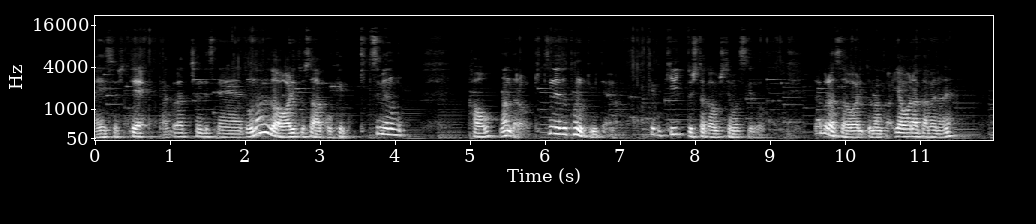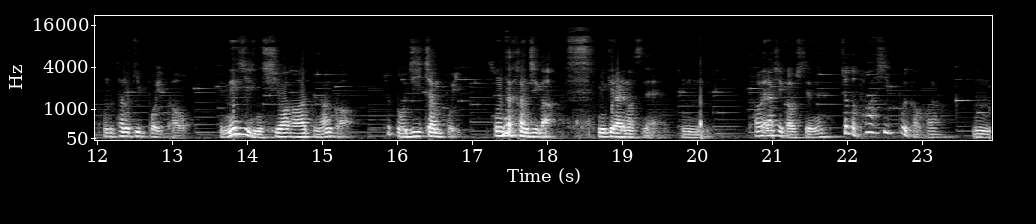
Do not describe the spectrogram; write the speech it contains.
はい、そして、ダグラッちゃんですね。ドナルドは割とさ、こう結構きつめの顔？なんだろう、キツネとタヌキみたいな。結構キリッとした顔してますけど、ダグラスは割となんか柔らかめなね、ほんとタヌキっぽい顔。で、目尻にシワがあってなんか、ちょっとおじいちゃんっぽい。そんな感じが見受けられますね。うん。可愛らしい顔してるね。ちょっとパーシーっぽい顔かな。うん。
